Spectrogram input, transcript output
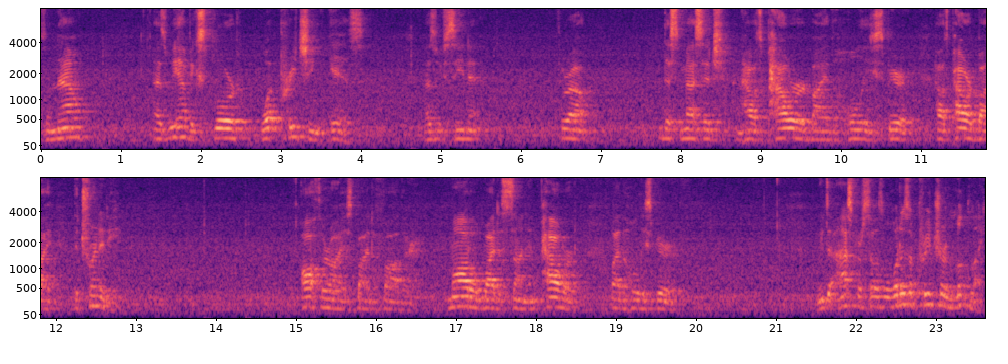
So now, as we have explored what preaching is, as we've seen it throughout this message and how it's powered by the Holy Spirit, how it's powered by the Trinity, authorized by the Father, modeled by the Son, empowered by the Holy Spirit. We need to ask ourselves well, what does a preacher look like?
